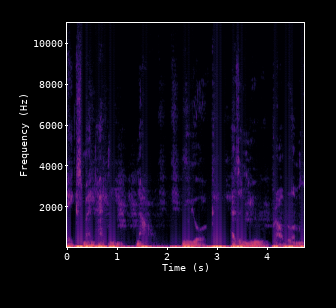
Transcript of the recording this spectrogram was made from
takes Manhattan now. New York has a new problem.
